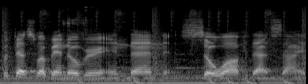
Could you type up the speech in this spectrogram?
put that sweatband over and then sew off that side.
